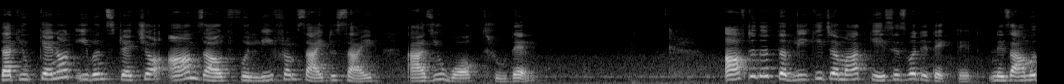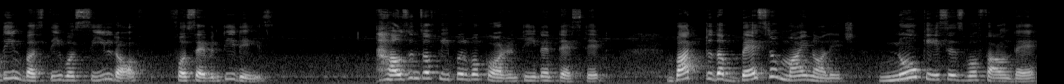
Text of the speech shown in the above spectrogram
that you cannot even stretch your arms out fully from side to side as you walk through them. After the Tablighi Jamaat cases were detected, Nizamuddin Basti was sealed off for 70 days. Thousands of people were quarantined and tested, but to the best of my knowledge, no cases were found there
